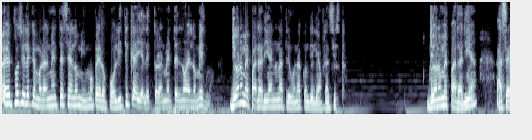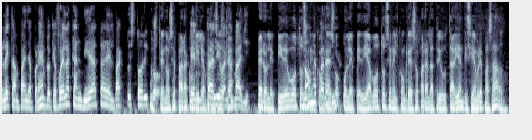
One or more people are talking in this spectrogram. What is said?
Es posible que moralmente sea lo mismo, pero política y electoralmente no es lo mismo. Yo no me pararía en una tribuna con Dilian Francisca. Yo no me pararía hacerle campaña, por ejemplo, que fue la candidata del pacto histórico Usted no se para con Cali o en Francisca, el Valle. pero le pide votos No en el Congreso pararía. o le pedía votos en el Congreso para la tributaria en diciembre pasado.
